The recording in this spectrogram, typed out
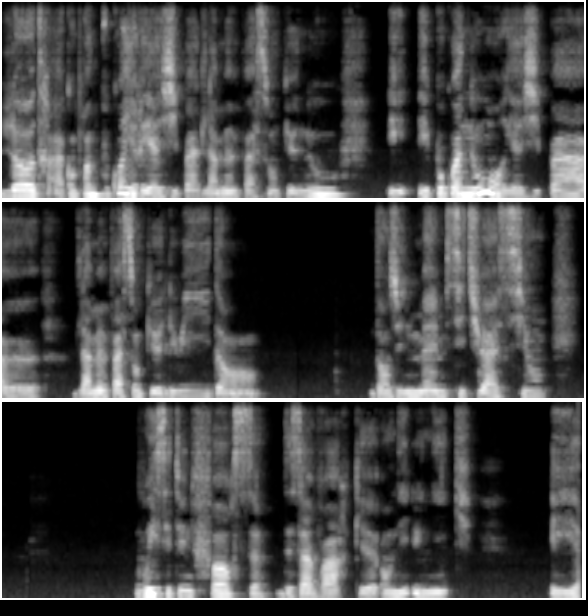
l'autre, à comprendre pourquoi il réagit pas de la même façon que nous et, pourquoi nous on réagit pas euh, de la même façon que lui dans dans une même situation. Oui, c'est une force de savoir qu'on est unique et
